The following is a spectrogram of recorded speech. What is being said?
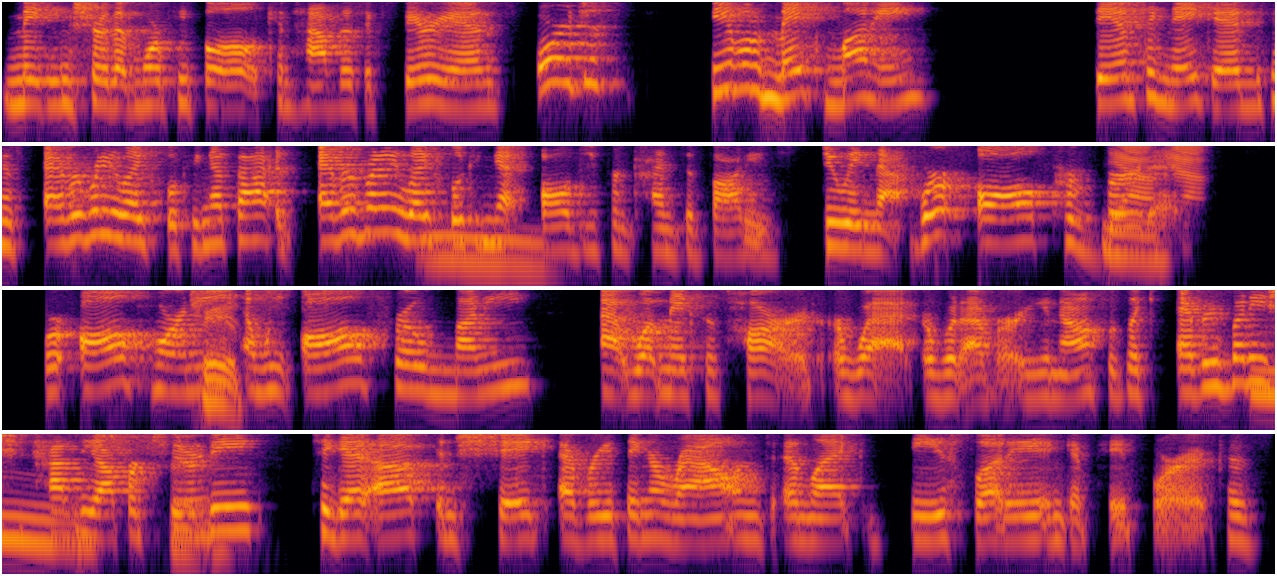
making sure that more people can have this experience or just be able to make money dancing naked because everybody likes looking at that and everybody likes looking at Mm. all different kinds of bodies doing that. We're all perverted. We're all horny True. and we all throw money at what makes us hard or wet or whatever, you know? So it's like everybody should have the Mm, opportunity to get up and shake everything around and like be slutty and get paid for it because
